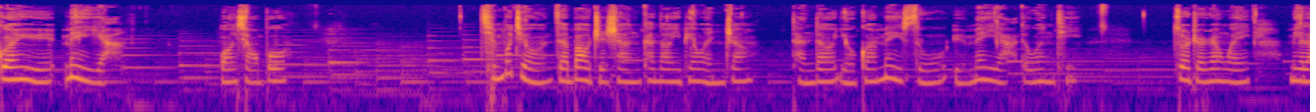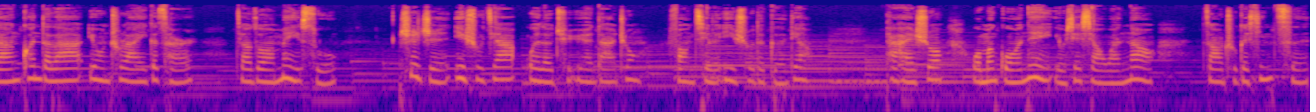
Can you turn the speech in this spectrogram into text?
关于媚雅，王小波。前不久在报纸上看到一篇文章，谈到有关媚俗与媚雅的问题。作者认为，米兰昆德拉用出来一个词儿，叫做“媚俗”，是指艺术家为了取悦大众，放弃了艺术的格调。他还说，我们国内有些小玩闹，造出个新词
